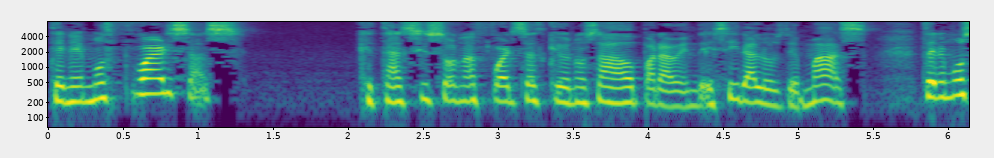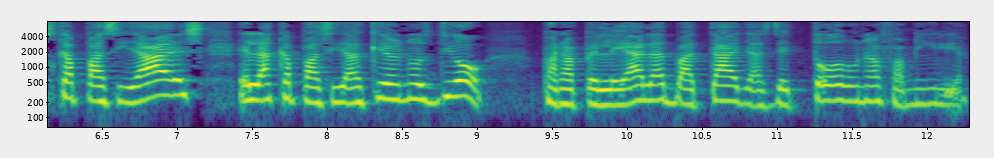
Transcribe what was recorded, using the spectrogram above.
Tenemos fuerzas. ¿Qué tal si son las fuerzas que Dios nos ha dado para bendecir a los demás? Tenemos capacidades, es la capacidad que Dios nos dio para pelear las batallas de toda una familia.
